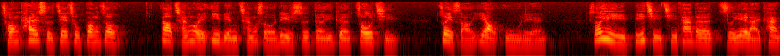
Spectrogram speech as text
从开始接触工作到成为一名成熟律师的一个周期，最少要五年。所以比起其他的职业来看，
